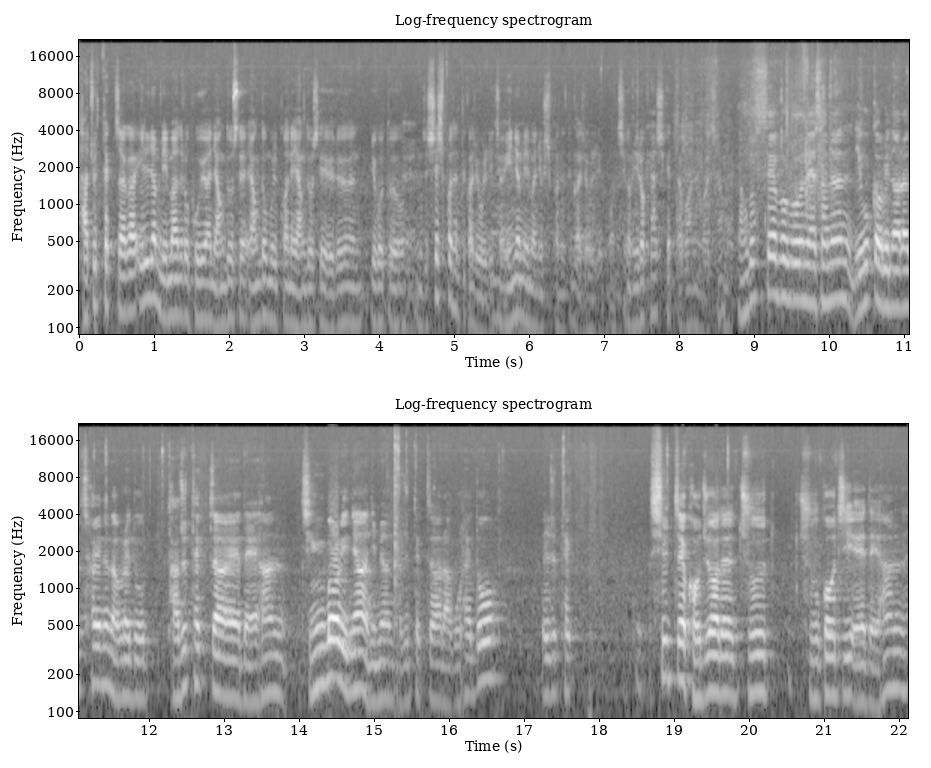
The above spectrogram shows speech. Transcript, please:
다주택자가 1년 미만으로 보유한 양도세 양도 물건의 양도세율은 이것도 네. 이제 70%까지 올리죠. 2년 미만 60%까지 올리고 지금 이렇게 하시겠다고 하는 거죠. 양도세 부분에서는 미국과 우리나라 차이는 아무래도 다주택자에 대한 징벌이냐 아니면 다주택자라고 해도 1주택 실제 거주하는 주 주거지에 대한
